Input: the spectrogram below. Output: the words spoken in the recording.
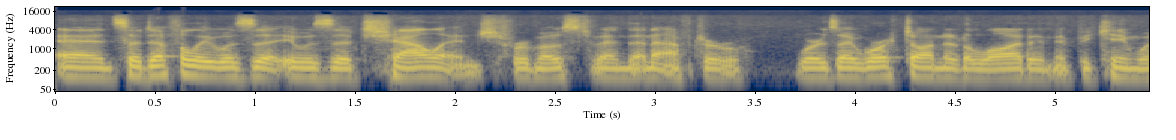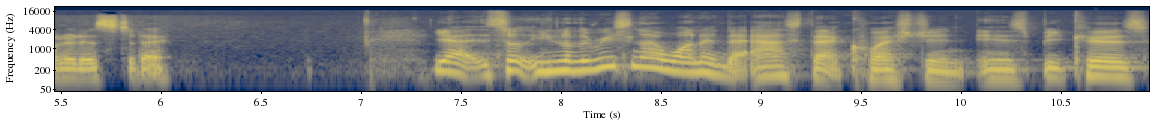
And so definitely it was a, it was a challenge for most men. Then afterwards, I worked on it a lot and it became what it is today. Yeah. So, you know, the reason I wanted to ask that question is because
